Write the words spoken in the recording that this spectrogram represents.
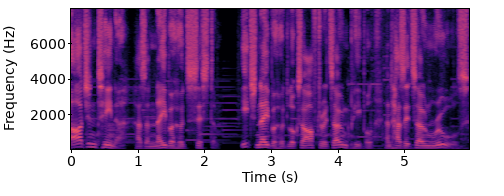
Argentina has a neighborhood system. Each neighborhood looks after its own people and has its own rules.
